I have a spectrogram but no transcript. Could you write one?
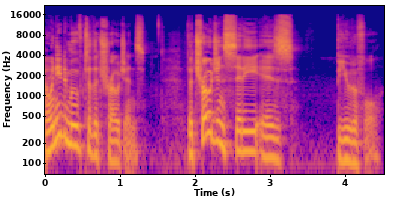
And we need to move to the Trojans. The Trojan city is beautiful.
